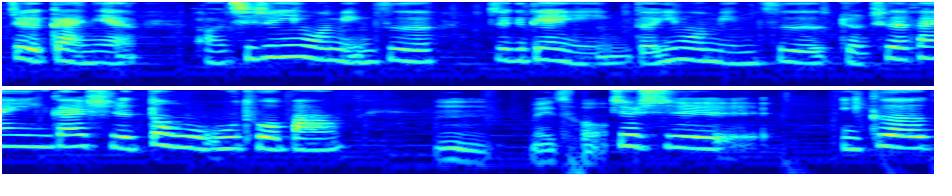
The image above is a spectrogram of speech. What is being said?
这个概念，呃，其实英文名字这个电影的英文名字准确的翻译应该是动物乌托邦，嗯，没错。就是一个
